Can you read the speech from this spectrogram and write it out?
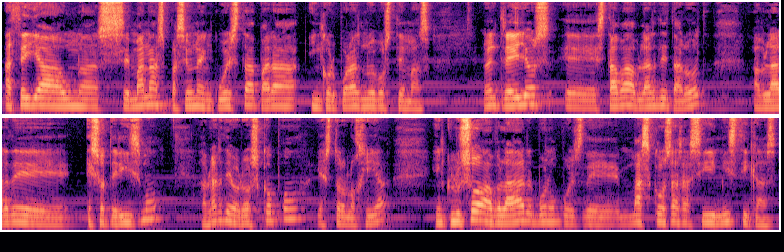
hace ya unas semanas pasé una encuesta para incorporar nuevos temas. Entre ellos eh, estaba hablar de tarot, hablar de esoterismo, hablar de horóscopo y astrología, incluso hablar, bueno, pues de más cosas así místicas,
